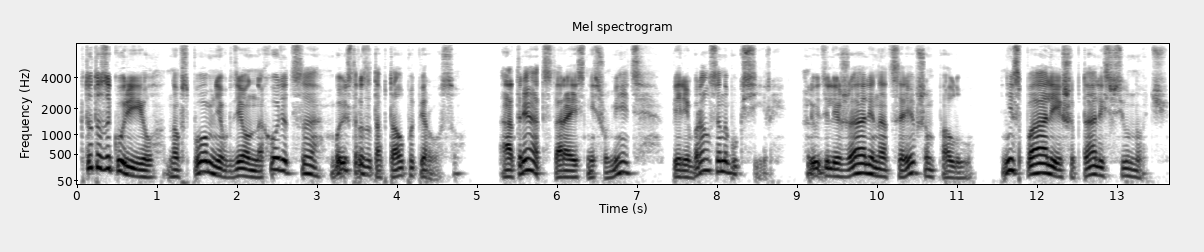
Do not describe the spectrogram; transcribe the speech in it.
Кто-то закурил, но, вспомнив, где он находится, быстро затоптал папиросу. Отряд, стараясь не шуметь, перебрался на буксиры. Люди лежали на отсыревшем полу, не спали и шептались всю ночь.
